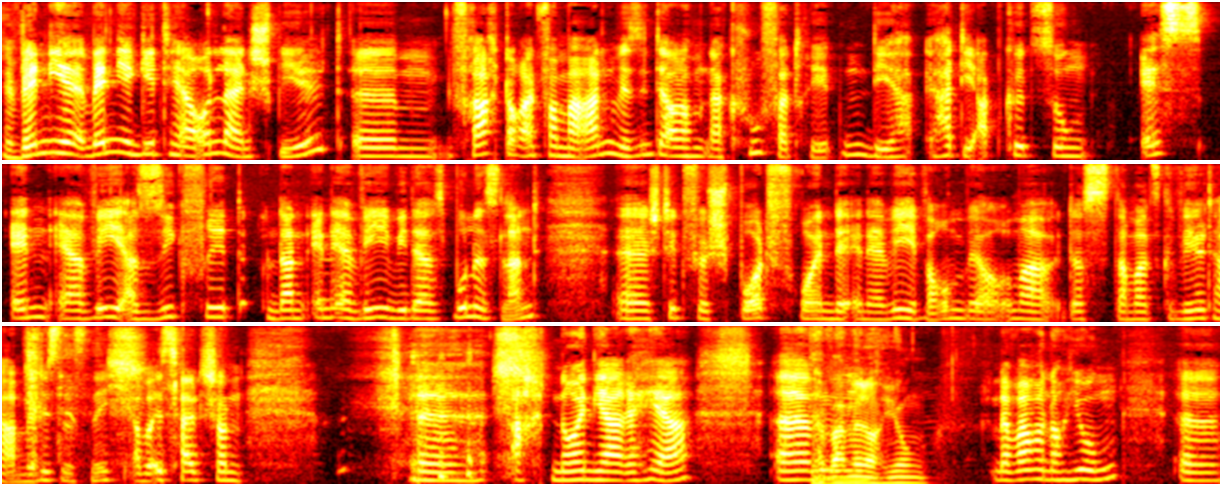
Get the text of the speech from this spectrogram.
Wenn ihr, wenn ihr GTA Online spielt, ähm, fragt doch einfach mal an. Wir sind ja auch noch mit einer Crew vertreten. Die ha- hat die Abkürzung SNRW, also Siegfried und dann NRW wie das Bundesland, äh, steht für Sportfreunde NRW. Warum wir auch immer das damals gewählt haben, wir wissen es nicht, aber ist halt schon äh, acht, neun Jahre her. Ähm, Da waren wir noch jung. da waren wir noch jung. Äh,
